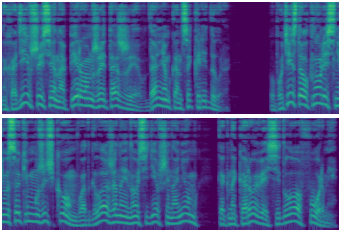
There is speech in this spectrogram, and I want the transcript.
находившийся на первом же этаже, в дальнем конце коридора. По пути столкнулись с невысоким мужичком в отглаженной, но сидевшей на нем, как на корове, седло форме.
